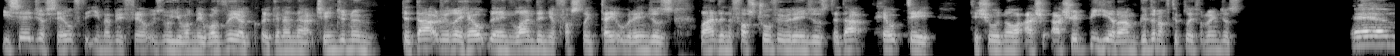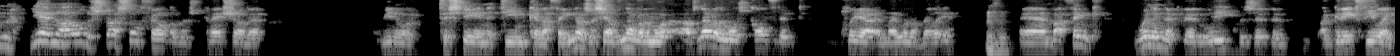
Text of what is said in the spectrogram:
You said yourself that you maybe felt as though you weren't worthy of going in that changing room. Did that really help then landing your first league title with Rangers, landing the first trophy with Rangers? Did that help to to show no, I, sh- I should be here. I'm good enough to play for Rangers. Um, yeah, no, I always I still felt there was pressure that you know to stay in the team kind of thing. As I said, I was never the most I was never the most confident player in my own ability. Mm-hmm. Um, but I think winning the, the league was the, the, a great feeling.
